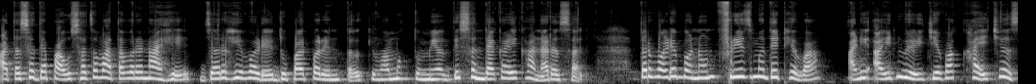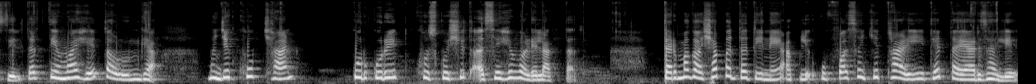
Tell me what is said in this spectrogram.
आता सध्या पावसाचं वातावरण आहे. जर हे वडे दुपारपर्यंत किंवा मग तुम्ही अगदी संध्याकाळी खाणार असाल तर वडे बनवून फ्रीजमध्ये ठेवा आणि ऐनवेळी जेव्हा खायचे असतील तर तेव्हा हे तळून घ्या. म्हणजे खूप छान कुरकुरीत खुसखुशीत असे हे वडे लागतात. तर मग अशा पद्धतीने आपली उपवासाची थाळी इथे तयार झाली आहे.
